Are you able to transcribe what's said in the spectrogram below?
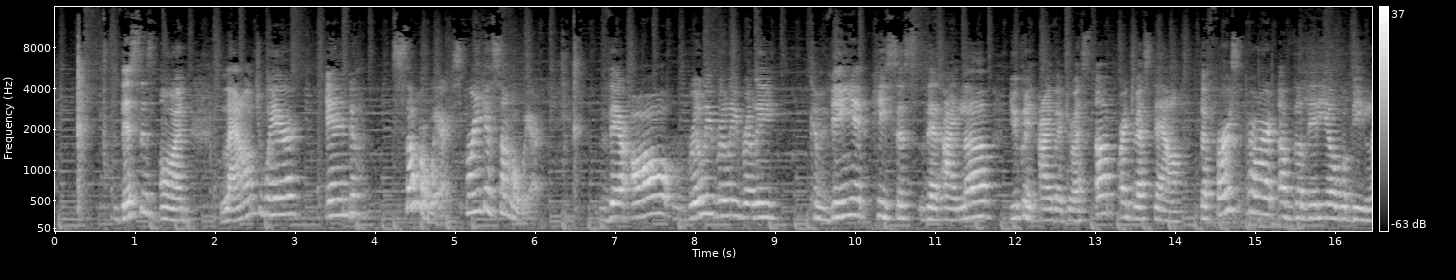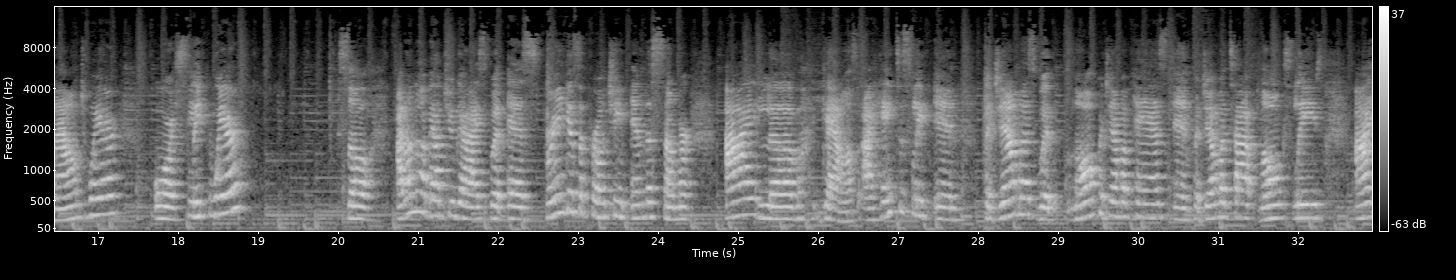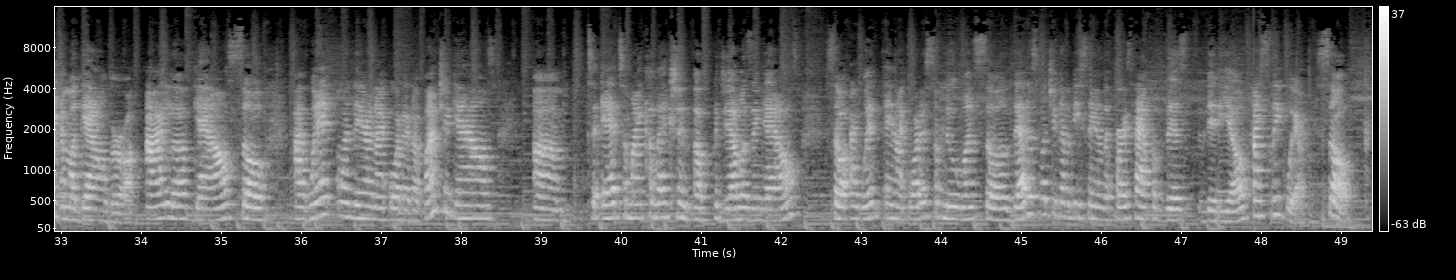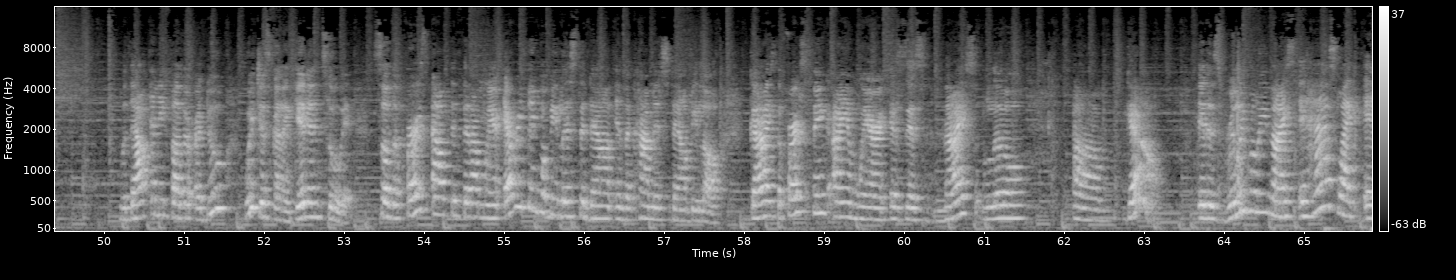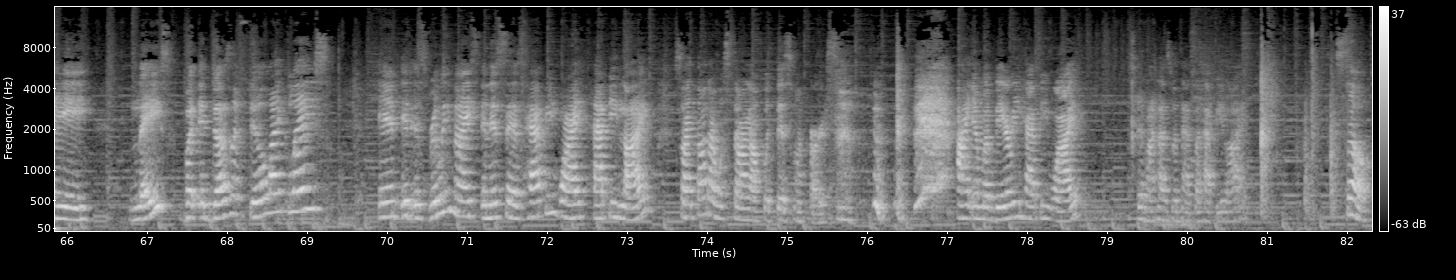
This is on loungewear and summer wear, spring and summer wear. They're all really, really, really convenient pieces that I love. You can either dress up or dress down. The first part of the video will be loungewear or sleepwear. So I don't know about you guys, but as spring is approaching in the summer, I love gowns. I hate to sleep in pajamas with long pajama pants and pajama top, long sleeves. I am a gown girl. I love gowns. So I went on there and I ordered a bunch of gowns um, to add to my collection of pajamas and gowns. So I went and I ordered some new ones. So that is what you're going to be seeing in the first half of this video. My sleepwear. So without any further ado, we're just to get into it. So the first outfit that I'm wearing, everything will be listed down in the comments down below. Guys, the first thing I am wearing is this nice little um, gown. It is really, really nice. It has like a lace, but it doesn't feel like lace. And it is really nice. And it says happy wife, happy life. So I thought I would start off with this one first. I am a very happy wife and my husband has a happy life. So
